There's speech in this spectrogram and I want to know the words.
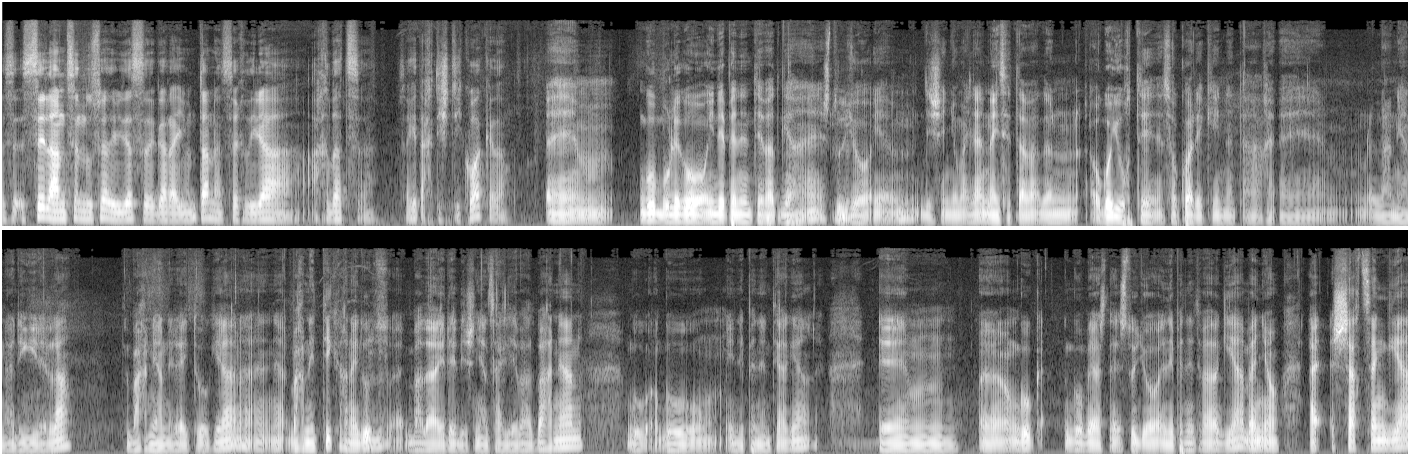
ze lantzen duzu adibidez gara juntan, zer dira ahdatz, zagit artistikoak edo? Em, gu bulego independente bat ga, eh? estudio mm diseinu mailan, naiz eta den ogoi urte zokoarekin eta eh, lanean ari girela, barnean eraitu okia, barnetik nahi dut, mm bada ere diseinatzaile bat barnean, gu, gu independenteak ga, uh, guk gu behaz estudio independente bat gira, baina sartzen gira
